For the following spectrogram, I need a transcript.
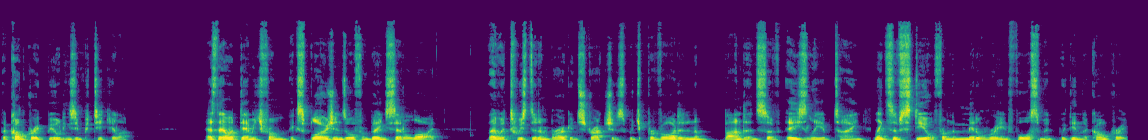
the concrete buildings in particular. As they were damaged from explosions or from being set alight, they were twisted and broken structures, which provided an abundance of easily obtained lengths of steel from the metal reinforcement within the concrete.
